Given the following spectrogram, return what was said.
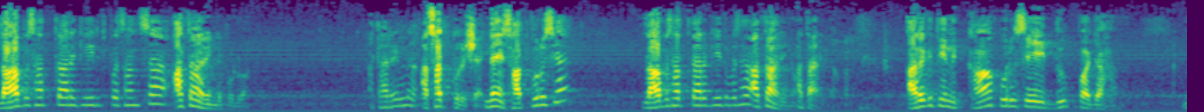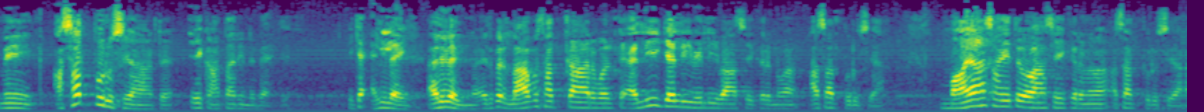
ලාභ සත්කාර කීර්ති ප්‍රශංසා අතාරින්න පුළුවන්. අතරින්ම අසත්පුරුෂයෙක්. නෑ සත්පුරුෂයා ලාභ සත්කාර කීර්ති ප්‍රශංසා අතාරිනවා. අතරිනවා. අරක තියෙන කාපුරුෂේ දුප්පජහ මේ අසත්පුරුෂයාට ඒක අතාරින්න බෑ කියලා. ඒක ඇලිලා ඉන්නේ. ඇලිලා ඉන්නවා. එතකොට ලාභ සත්කාර වලට ඇලි ගැලි වෙලි වාසය කරනවා අසත්පුරුෂයා. මායා සහිතව වාසය කරනවා අසත්පුරුෂයා.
